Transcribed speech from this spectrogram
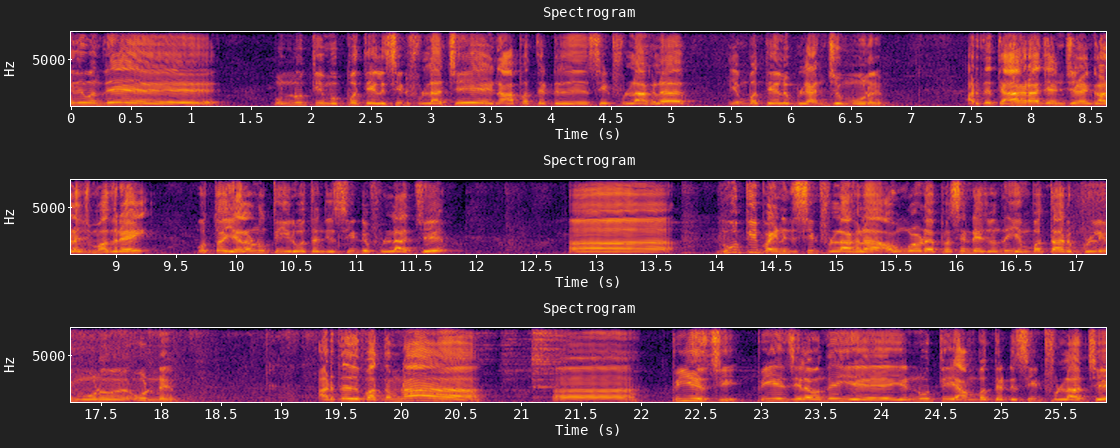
இது வந்து முந்நூற்றி முப்பத்தேழு சீட் ஃபுல்லாச்சு நாற்பத்தெட்டு சீட் ஃபுல்லாகல எண்பத்தேழு புள்ளி அஞ்சு மூணு. அடுத்து தியாகராஜ இன்ஜினியரிங் காலேஜ் மதுரை. மொத்தம் எழுநூற்றி இருபத்தஞ்சி சீட்டு ஃபுல்லாச்சு நூற்றி பதினஞ்சு சீட் ஃபுல்லாகல அவங்களோட பெர்சன்டேஜ் வந்து எண்பத்தாறு புள்ளி மூணு ஒன்று. அடுத்தது பார்த்தோம்னா பிஎஸ்ஜி பிஎஸ்ஜியில் வந்து எண்ணூற்றி ஐம்பத்தெட்டு சீட் ஃபுல்லாச்சு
